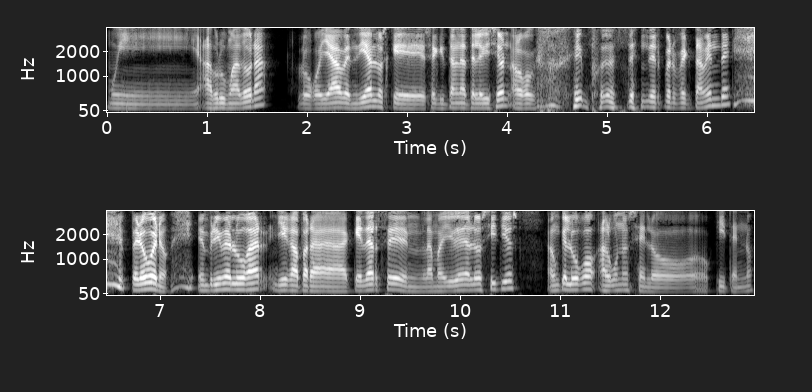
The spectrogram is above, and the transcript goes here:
muy abrumadora, Luego ya vendrían los que se quitan la televisión, algo que puedo entender perfectamente. Pero bueno, en primer lugar llega para quedarse en la mayoría de los sitios, aunque luego algunos se lo quiten, ¿no?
